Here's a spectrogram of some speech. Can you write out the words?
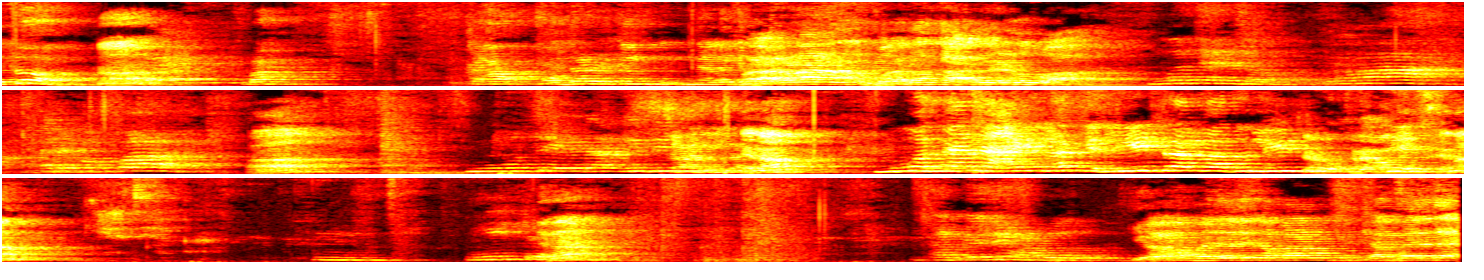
ಅದು? ಬಾ. ಬರೋಣ ಬರೋದಂತ ಆಗಲಿ ಹೇಳುವ ಹಾ ಚಾಲಿಲ್ಲ ಏನೋ ಮೂವತ್ತೆರಡು ಆಗಿಲ್ಲ ಲೀಟ್ರ್ ಅಲ್ವಾ ಅದು ಲೀಟ್ರ್ ಎರಡು ಕಡೆ ಒಂದು ಏನೋ ಏನೋ ನಾಲ್ಕು ಕೆಜಿ ಮಾಡ್ಬೋದು ಇವಾಗ ಬಜಾರಿ ಕೆಲಸ ಇದೆ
